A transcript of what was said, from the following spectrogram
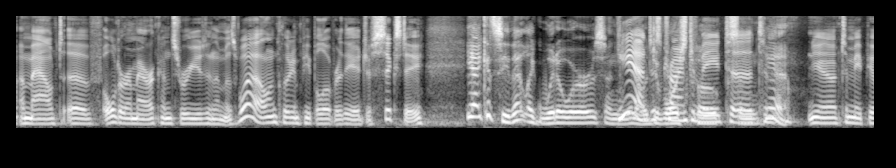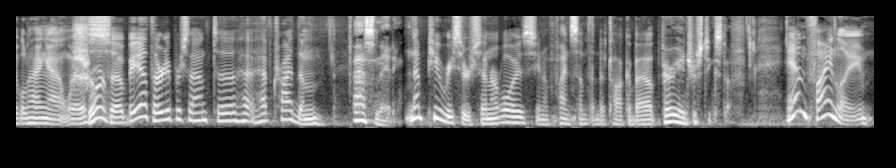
amount of older Americans who are using them as well, including people over the age of sixty. Yeah, I could see that, like widowers and you Yeah, know, just trying to meet to, and- to yeah, you know to meet people to hang out with. Sure. So, but yeah, thirty percent uh, ha- have tried them. fascinating. And that Pew Research Center always you know finds something to talk about. Very interesting stuff. And finally.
